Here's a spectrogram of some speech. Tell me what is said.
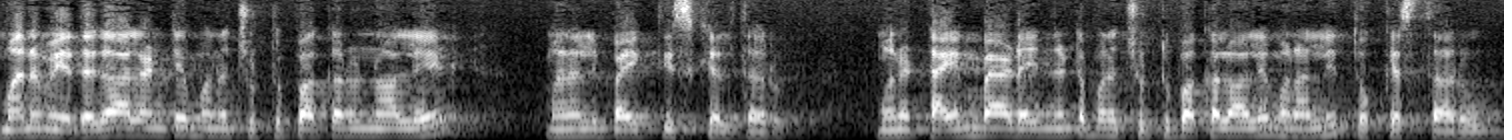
మనం ఎదగాలంటే మన చుట్టుపక్కల ఉన్న వాళ్ళే మనల్ని పైకి తీసుకెళ్తారు. మన టైం బ్యాడ్ అయిందంటే మన చుట్టుపక్కల వాళ్ళే మనల్ని తొక్కేస్తారు.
